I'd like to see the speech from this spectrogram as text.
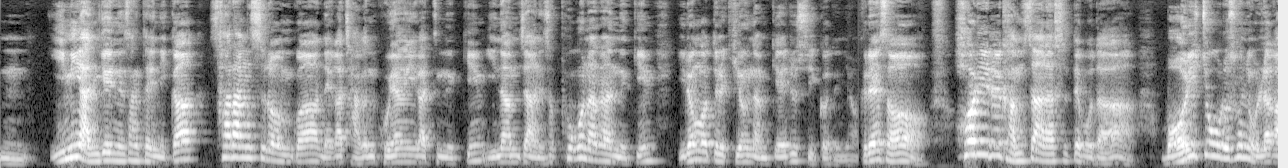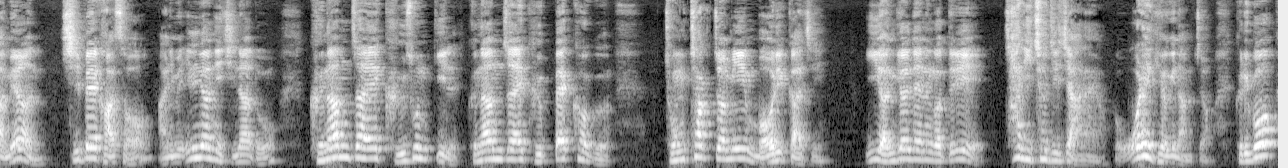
음, 이미 안겨 있는 상태니까 사랑스러움과 내가 작은 고양이 같은 느낌, 이 남자 안에서 포근하다는 느낌 이런 것들을 기억 남게 해줄 수 있거든요. 그래서 허리를 감싸 안았을 때보다 머리 쪽으로 손이 올라가면 집에 가서 아니면 1년이 지나도 그 남자의 그 손길, 그 남자의 그 back hug, 종착점이 머리까지 이 연결되는 것들이 잘 잊혀지지 않아요. 오래 기억이 남죠. 그리고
